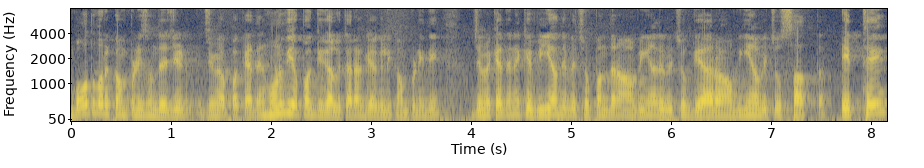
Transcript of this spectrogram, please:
ਬਹੁਤ ਵਾਰ ਕੰਪਨੀਆਂ ਹੁੰਦੇ ਜਿਹ- ਜਿਵੇਂ ਆਪਾਂ ਕਹਿੰਦੇ ਨੇ, ਹੁਣ ਵੀ ਆਪਾਂ ਅੱਗੇ ਗੱਲ ਕਰਾਂਗੇ ਅਗਲੀ ਕੰਪਨੀ ਦੀ। ਜਿਵੇਂ ਕਹਿੰਦੇ ਨੇ ਕਿ 20 ਦੇ ਵਿੱਚੋਂ 15 20 ਦੇ ਵਿੱਚੋਂ 11 20 ਵਿੱਚੋਂ 7 ਇੱਥੇ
